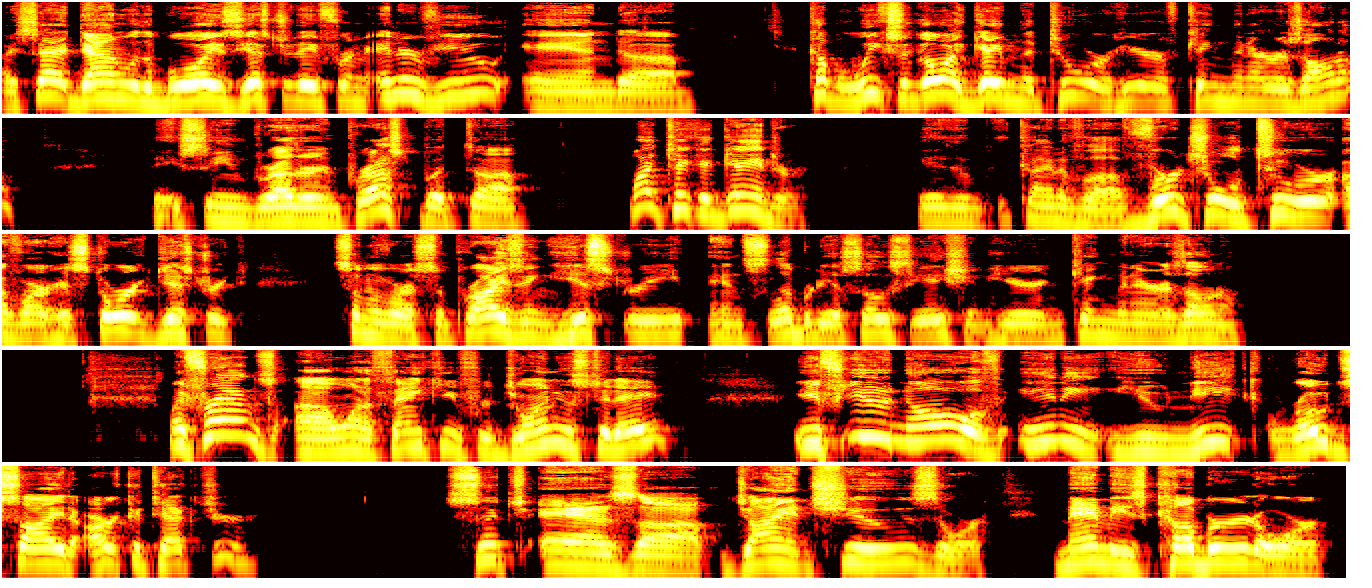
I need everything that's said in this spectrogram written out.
I sat down with the boys yesterday for an interview, and uh, a couple weeks ago, I gave them the tour here of Kingman, Arizona. They seemed rather impressed, but uh, might take a gander. Kind of a virtual tour of our historic district some of our surprising history and celebrity association here in Kingman, Arizona. My friends, I want to thank you for joining us today. If you know of any unique roadside architecture, such as uh, giant shoes or Mammy's cupboard or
